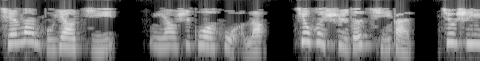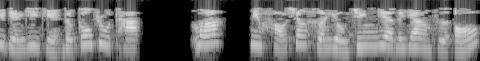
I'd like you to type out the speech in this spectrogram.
千万不要急。你要是过火了，就会适得其反。就是一点一点的勾住他。妈，你好像很有经验的样子哦。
